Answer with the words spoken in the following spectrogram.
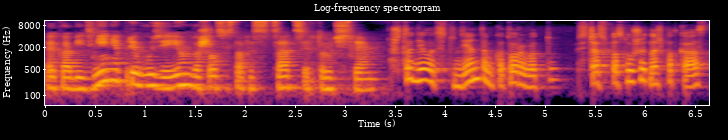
экообъединение при ВУЗе, и он вошел в состав ассоциации в том числе. Что делать студентам, которые вот сейчас послушают наш подкаст,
